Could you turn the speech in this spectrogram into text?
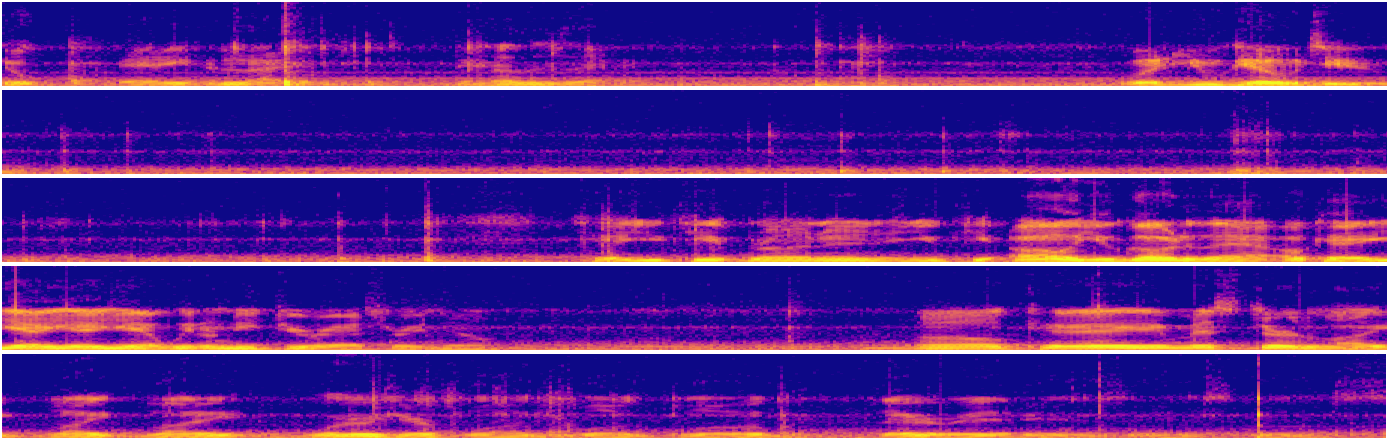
Nope, that ain't the light. The hell is that? What do you go to? Okay, you keep running and you keep. Oh, you go to that. Okay, yeah, yeah, yeah. We don't need your ass right now. Okay, Mr. Light, Light, Light. Where's your plug, plug, plug? There it is, is, is.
